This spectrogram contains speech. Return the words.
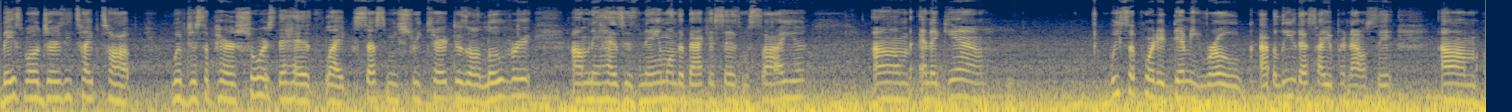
baseball jersey type top with just a pair of shorts that has like Sesame Street characters all over it. Um, it has his name on the back. It says Messiah. Um, and again, we supported Demi Rogue. I believe that's how you pronounce it. Um,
